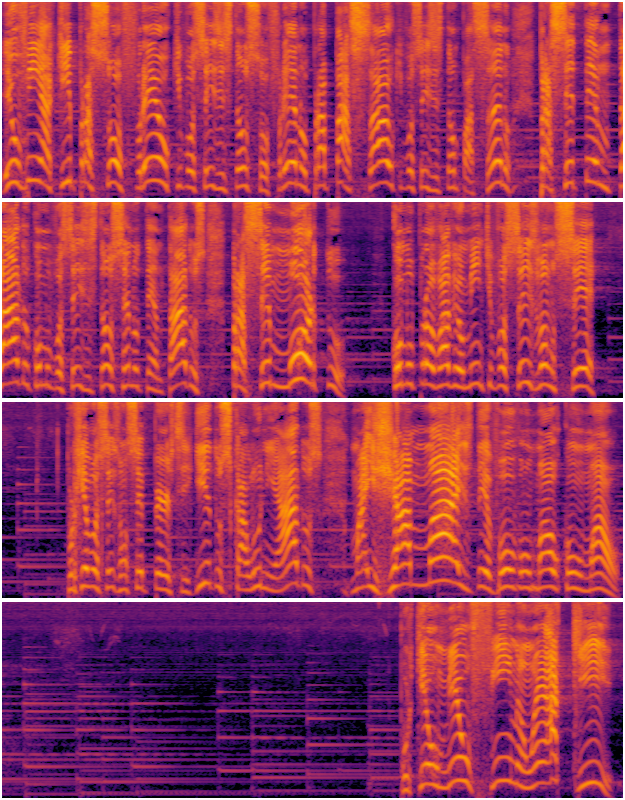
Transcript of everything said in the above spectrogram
Eu vim aqui para sofrer o que vocês estão sofrendo, para passar o que vocês estão passando, para ser tentado como vocês estão sendo tentados, para ser morto como provavelmente vocês vão ser. Porque vocês vão ser perseguidos, caluniados, mas jamais devolvam o mal com o mal. Porque o meu fim não é aqui.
